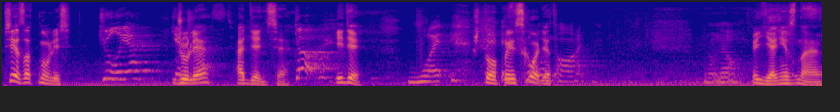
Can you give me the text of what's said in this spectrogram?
все заткнулись. Джулия, оденься. Иди. Что происходит? Я не знаю.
